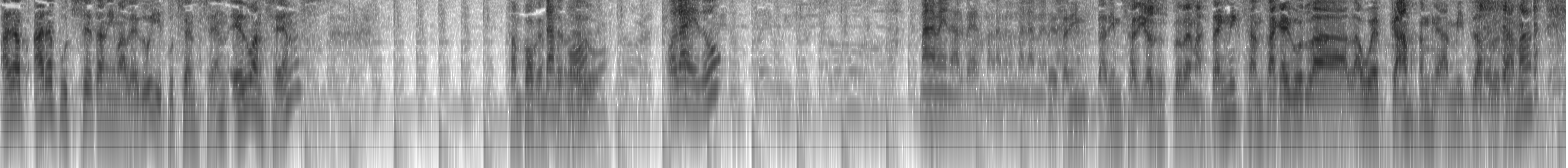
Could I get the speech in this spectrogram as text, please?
Ara, ara potser tenim a l'Edu i potser sent. Edu, ens sents? Tampoc, em sembla, Tampoc. Edu. Hola, Edu? Malament, Albert, malament, malament. Bé, tenim, tenim seriosos problemes tècnics, se'ns ha caigut la, la webcam enmig del programa.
